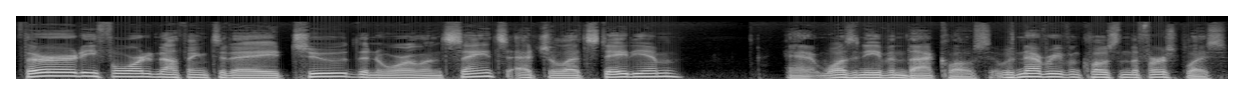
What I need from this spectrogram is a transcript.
34 to nothing today to the New Orleans Saints at Gillette Stadium, and it wasn't even that close. It was never even close in the first place.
